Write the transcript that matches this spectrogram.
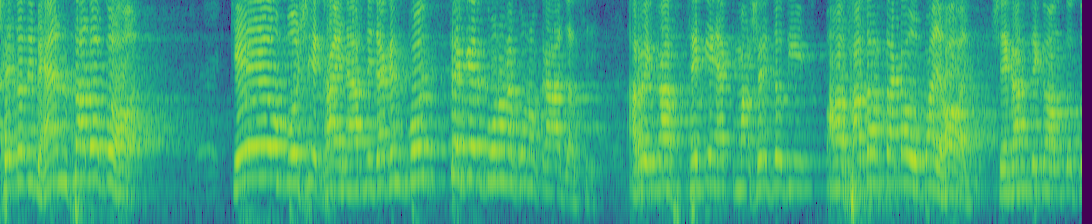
সে যদি ভ্যান চালক হয়, কেউ বসে খায় না। আপনি দেখেন, প্রত্যেকের কোনো না কোনো কাজ আছে। আর ওই কাজ থেকে এক মাসে যদি পাঁচ হাজার টাকা উপায় হয়, সেখান থেকে অন্তত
